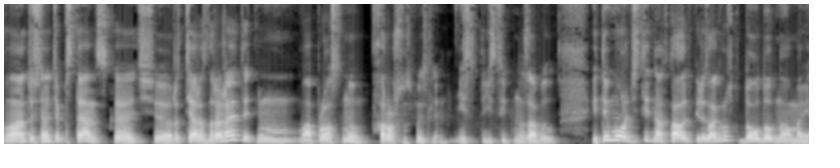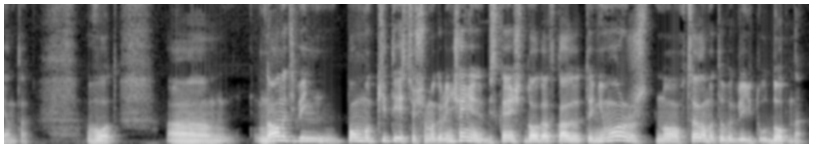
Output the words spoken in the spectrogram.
она, то есть она тебя постоянно, сказать, тебя раздражает этим вопросом, ну, в хорошем смысле, если ты действительно забыл. И ты можешь действительно откладывать перезагрузку до удобного момента. Вот. Но она тебе, по-моему, какие-то есть в общем ограничения, бесконечно долго откладывать ты не можешь, но в целом это выглядит удобно.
